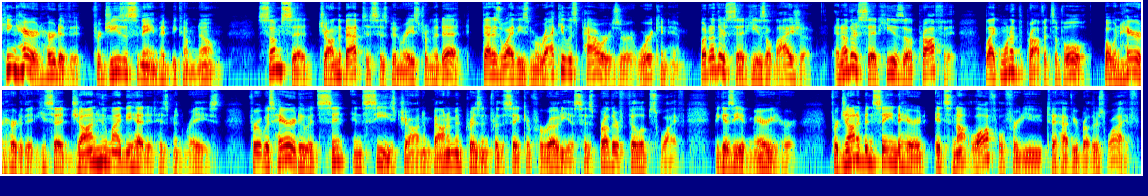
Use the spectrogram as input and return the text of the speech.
King Herod heard of it, for Jesus' name had become known. Some said, John the Baptist has been raised from the dead. That is why these miraculous powers are at work in him. But others said he is Elijah, and others said he is a prophet, like one of the prophets of old. But when Herod heard of it, he said, John, whom I beheaded, has been raised. For it was Herod who had sent and seized John and bound him in prison for the sake of Herodias, his brother Philip's wife, because he had married her. For John had been saying to Herod, It's not lawful for you to have your brother's wife.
